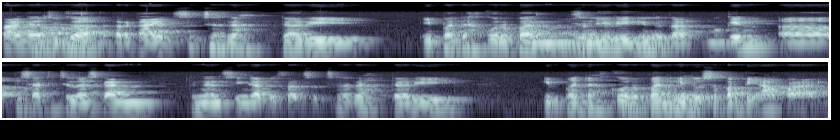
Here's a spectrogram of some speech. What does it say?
tanya Ah. juga terkait sejarah dari ibadah kurban Ah, iya. sendiri Iya. gitu Tat. Mungkin uh, bisa dijelaskan dengan singkat Ustaz sejarah dari ibadah kurban Iya. itu seperti apa?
